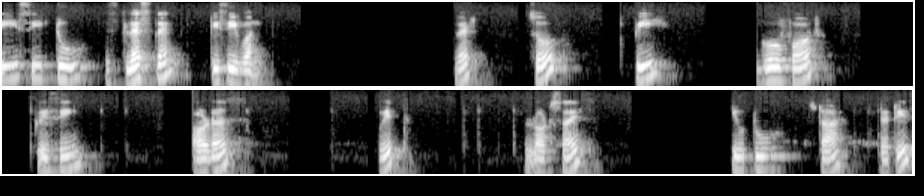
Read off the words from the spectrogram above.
TC2 is less than TC1 right? So we go for placing orders with lot size q2 star that is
